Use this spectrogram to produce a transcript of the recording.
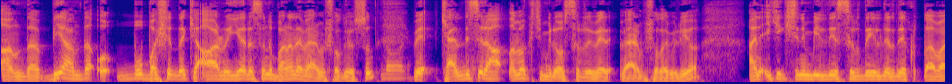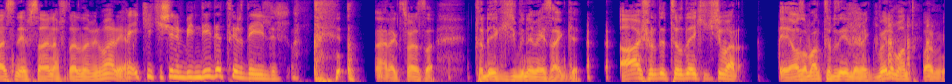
anda bir anda o, bu başındaki ağrının yarısını bana da vermiş oluyorsun. Doğru. Ve kendisi rahatlamak için bile o sırrı ver- vermiş olabiliyor. Hani iki kişinin bildiği sır değildir diye Kurtlar Vadisi'nin efsane laflarından biri var ya. Ve iki kişinin bindiği de tır değildir. Alakası varsa tırda iki kişi binemeyiz sanki. Aa şurada tırda iki kişi var. E o zaman tır değil demek. Böyle mantık var mı?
